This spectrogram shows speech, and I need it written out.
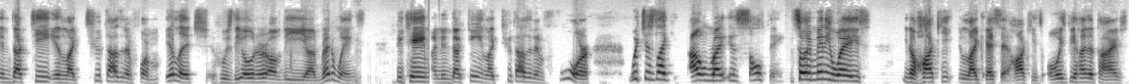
inductee in like 2004. Ilitch, who's the owner of the uh, Red Wings, became an inductee in like 2004, which is like outright insulting. So in many ways, you know, hockey, like I said, hockey is always behind the times.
